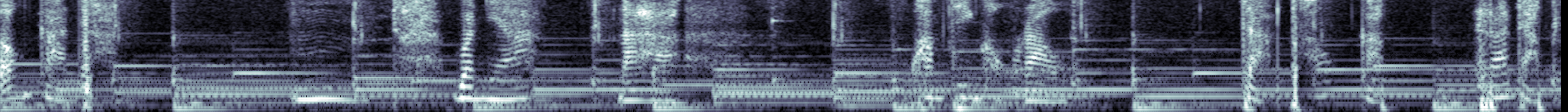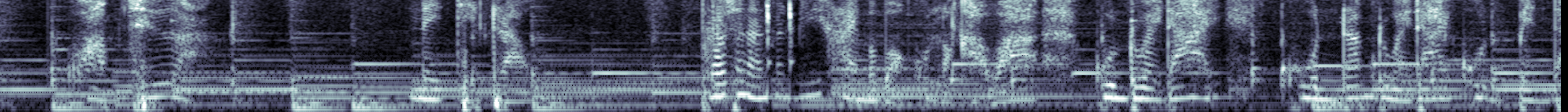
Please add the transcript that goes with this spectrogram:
ต้องการฉันอืมวันนี้นะคะ ความจริงของเราจะเท่ากับระดับความเชื่อในจิตเรา เพราะฉะนั้นมันไม่มีใครมาบอกคุณหรอกค่ะว่า คุณรวยได้ คุณร่ำรวยได้ คุณเป็นได้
